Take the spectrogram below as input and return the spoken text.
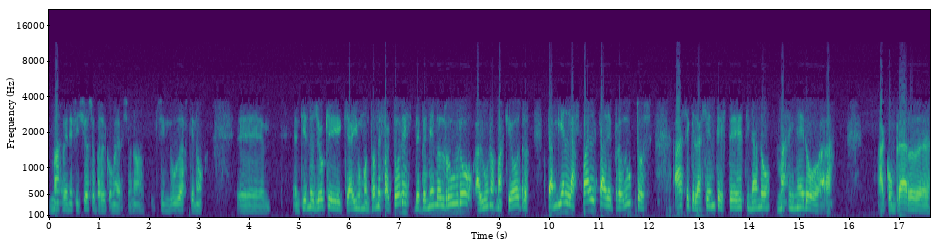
más beneficioso para el comercio, ¿no? Sin dudas que no. Eh, entiendo yo que, que, hay un montón de factores, dependiendo del rubro, algunos más que otros. También la falta de productos hace que la gente esté destinando más dinero a, a comprar eh,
